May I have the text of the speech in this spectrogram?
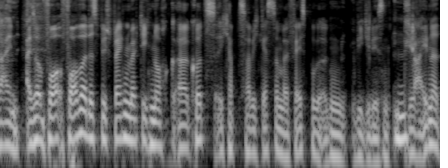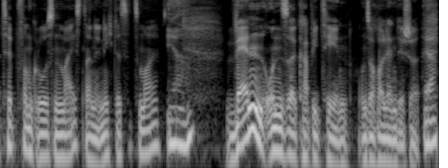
rein. Also vor, vor wir das besprechen, möchte ich noch äh, kurz, ich habe das habe ich gestern bei Facebook irgendwie gelesen, mhm. kleiner Tipp vom großen Meister, nenne ich das jetzt mal. Ja wenn unser Kapitän, unser holländischer, ja.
